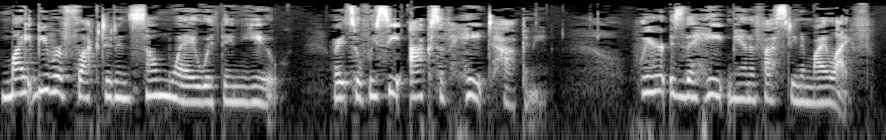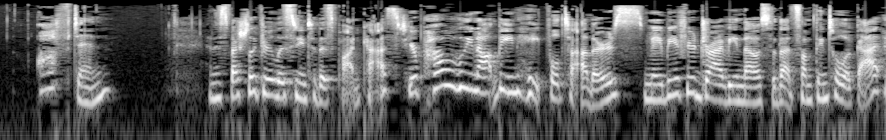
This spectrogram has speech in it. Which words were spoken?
might be reflected in some way within you, right? So if we see acts of hate happening, where is the hate manifesting in my life? Often, and especially if you're listening to this podcast, you're probably not being hateful to others. Maybe if you're driving though, so that's something to look at.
